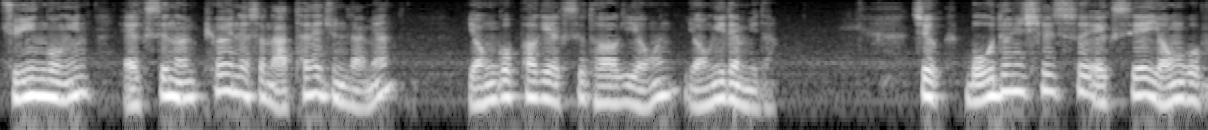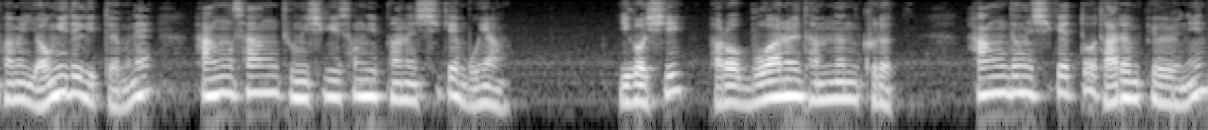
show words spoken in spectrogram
주인공인 x는 표현해서 나타내준다면 0 곱하기 x 더하기 0은 0이 됩니다. 즉 모든 실수 x에 0을 곱하면 0이 되기 때문에 항상 등식이 성립하는 식의 모양 이것이 바로 무한을 담는 그릇, 항등식의 또 다른 표현인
